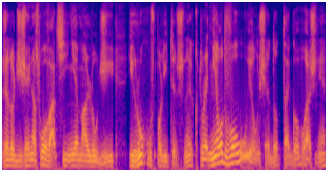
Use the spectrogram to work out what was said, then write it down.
że do dzisiaj na Słowacji nie ma ludzi i ruchów politycznych, które nie odwołują się do tego właśnie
